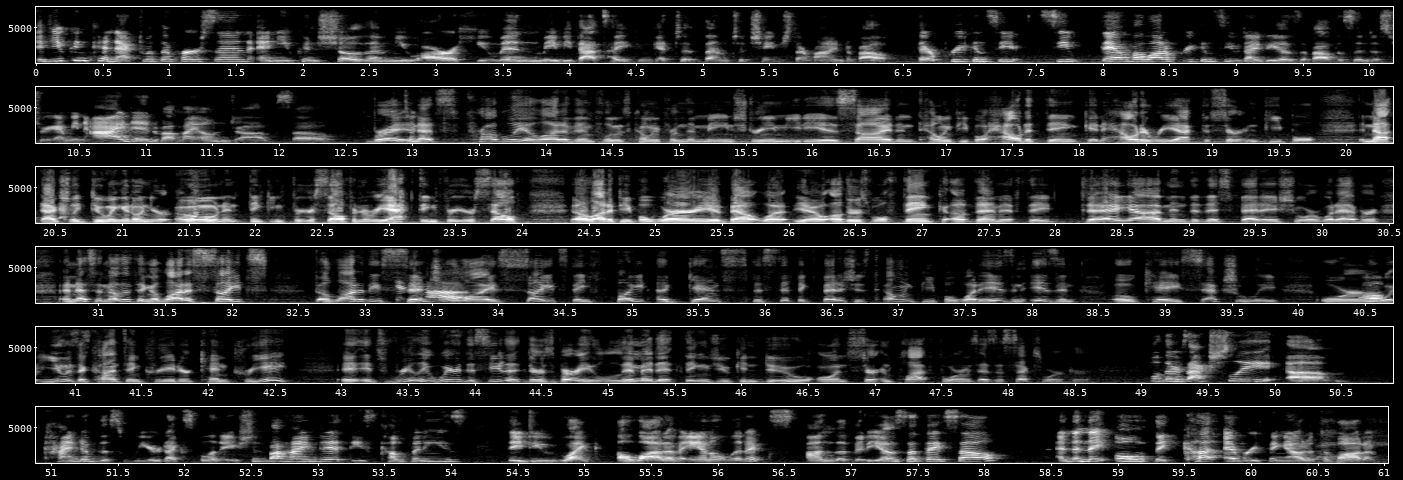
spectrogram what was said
if you can connect with a person and you can show them you are a human, maybe that's how you can get to them to change their mind about their preconceived. See, they have a lot of preconceived ideas about this industry. I mean, I did about my own job, so Right, and that's probably a lot of influence coming from the mainstream media side and telling people how to think and how to react to certain people and not actually doing it on your own and thinking for yourself and reacting for yourself. A lot of people worry about what, you know, others will think of them if they say, yeah, I'm into this fetish or whatever. And that's another thing. A lot of sites a lot of these centralized sites they fight against specific fetishes telling people what is and isn't okay sexually or oh. what you as a content creator can create. It's really weird to see that there's very limited things you can do on certain platforms as a sex worker. Well there's actually um, kind of this weird explanation behind it. These companies they do like a lot of analytics on the videos that they sell and then they own they cut everything out at the oh. bottom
